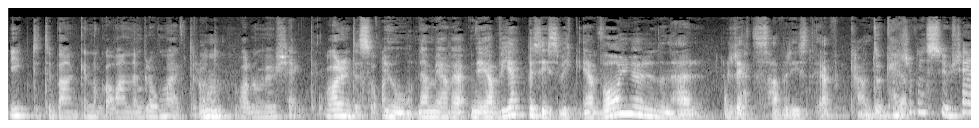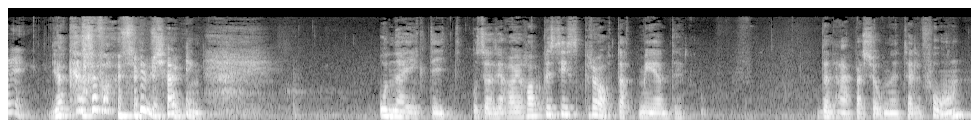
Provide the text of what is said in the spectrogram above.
gick du till banken och gav han en blomma efteråt Mm. och bad om ursäkt. Var det inte så? Jo, nej, men jag, vet- nej, jag vet precis vilken. Jag var ju den här rättshaverist. Jag, kan, Du kanske var surkärring? jag, jag kanske var en surkärring. Och när jag gick dit och sa jag har precis pratat med den här personen i telefon.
